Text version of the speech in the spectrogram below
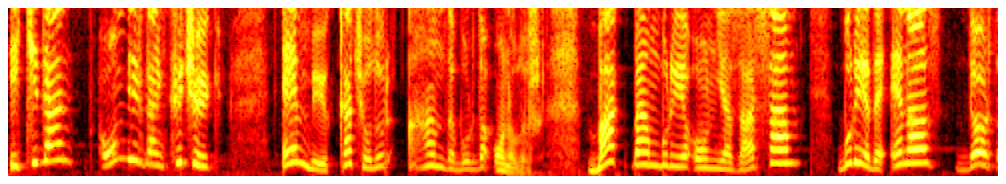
2'den 11'den küçük en büyük kaç olur? Ahan da burada 10 olur. Bak ben buraya 10 yazarsam buraya da en az 4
